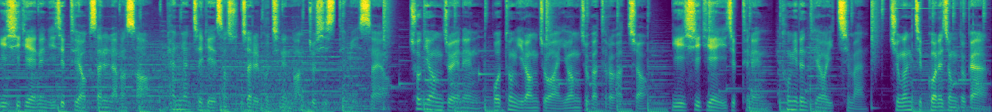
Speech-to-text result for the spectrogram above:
이 시기에는 이집트 역사를 나눠서 편년 체계에서 숫자를 붙이는 왕조 시스템이 있어요. 초기 왕조에는 보통 1왕조와 2왕조가 들어갔죠. 이 시기에 이집트는 통일은 되어 있지만 중앙 집권의 정도가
